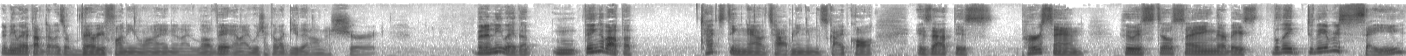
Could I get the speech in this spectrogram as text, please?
anyway, I thought that was a very funny line and I love it and I wish I could like get that on a shirt. But anyway, the thing about the texting now that's happening in the Skype call is that this person who is still saying they're based. Well, they do they ever say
